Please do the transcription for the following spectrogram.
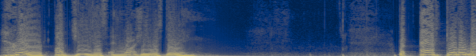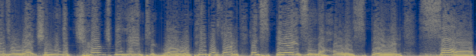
heard of Jesus and what he was doing. But after the resurrection, when the church began to grow, when people started experiencing the Holy Spirit, Saul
